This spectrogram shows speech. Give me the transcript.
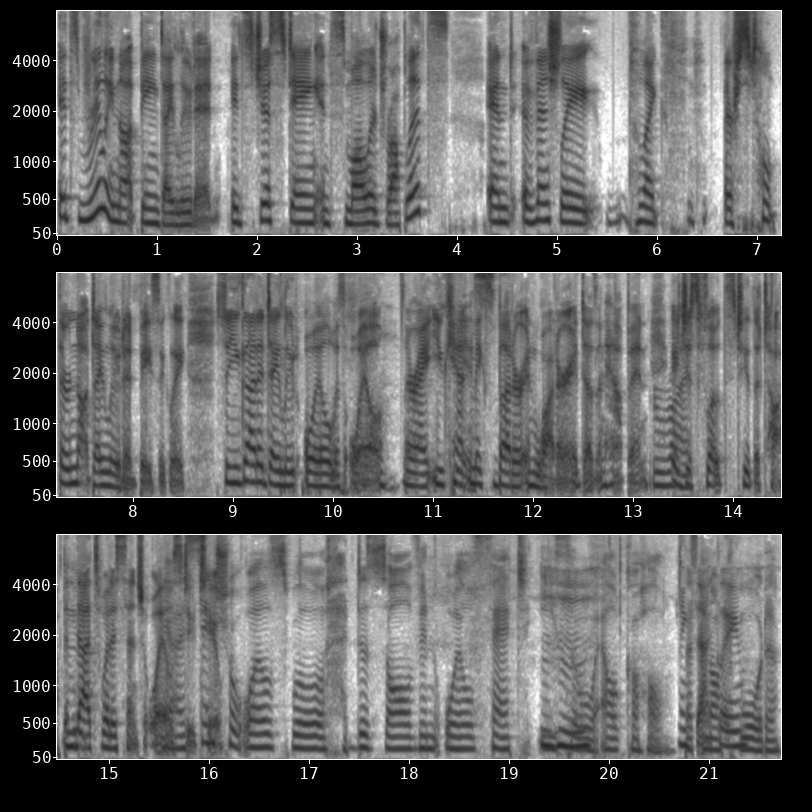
it's really not being diluted. It's just staying in smaller droplets and eventually like they're still they're not diluted basically. So you got to dilute oil with oil, all right? You can't Yes. mix butter and water. It doesn't happen. It just floats to the top and that's what essential oils Yeah, do too. essential oils will dissolve in oil, fat, ether, or alcohol, but Mm-hmm. Not water.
